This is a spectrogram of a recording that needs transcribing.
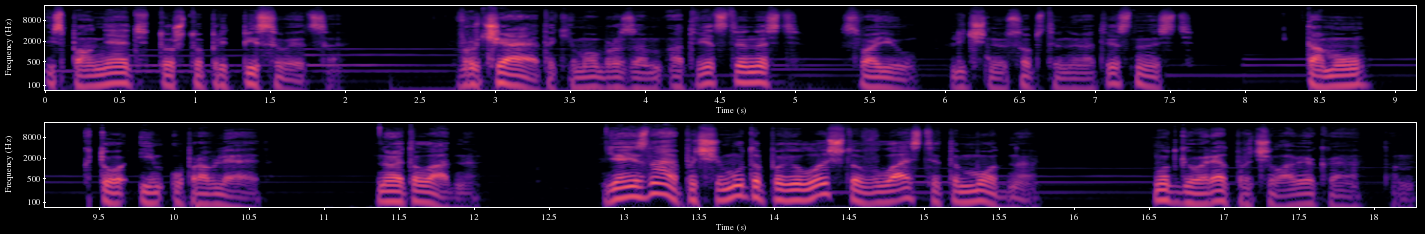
исполнять то, что предписывается, вручая таким образом ответственность, свою личную собственную ответственность тому, кто им управляет. Но это ладно. Я не знаю, почему-то повелось, что власть — это модно. Вот говорят про человека, там,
